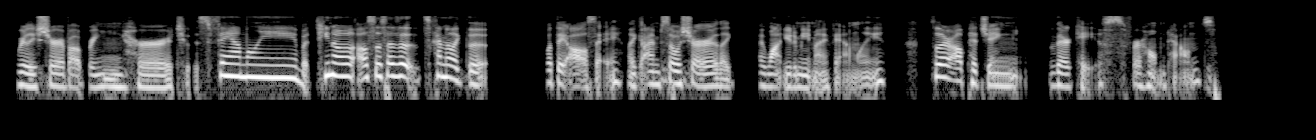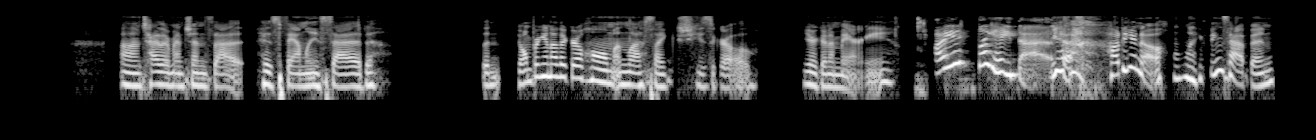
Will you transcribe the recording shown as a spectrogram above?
really sure about bringing her to his family, but Tino also says it's kind of like the what they all say. Like, I'm so sure, like, I want you to meet my family. So they're all pitching their case for hometowns. Um, Tyler mentions that his family said, don't bring another girl home unless like she's a girl you're gonna marry." I like hate that. Yeah, how do you know? Like things happen.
